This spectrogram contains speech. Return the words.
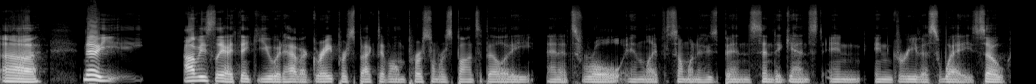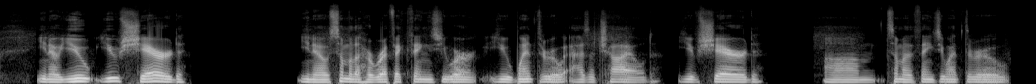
uh, no, y- obviously, I think you would have a great perspective on personal responsibility and its role in life of someone who's been sinned against in in grievous ways. So, you know, you you shared, you know, some of the horrific things you were you went through as a child. You've shared um, some of the things you went through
